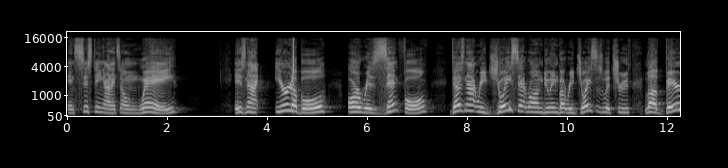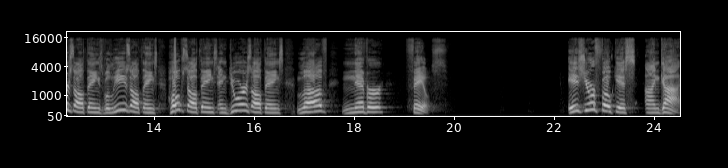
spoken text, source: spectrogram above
insisting on its own way, is not irritable or resentful does not rejoice at wrongdoing, but rejoices with truth. Love bears all things, believes all things, hopes all things, endures all things. Love never fails. Is your focus on God?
